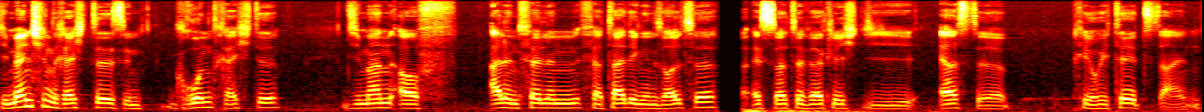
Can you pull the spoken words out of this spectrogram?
Die Menschenrechte sind Grundrechte, die man auf allen Fällen verteidigen sollte. Es sollte wirklich die erste Priorität sein,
